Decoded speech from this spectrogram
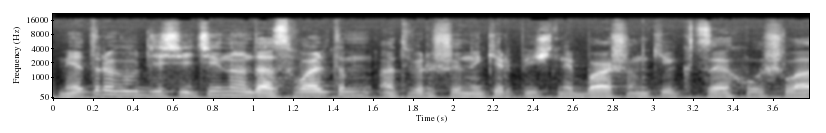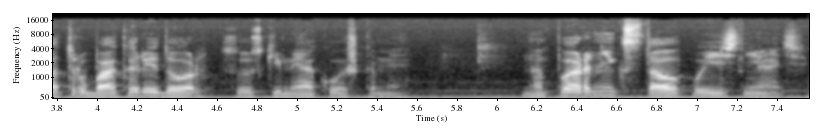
Метрах в десяти над асфальтом от вершины кирпичной башенки к цеху шла труба-коридор с узкими окошками. Напарник стал пояснять.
